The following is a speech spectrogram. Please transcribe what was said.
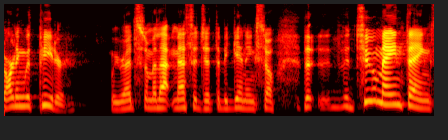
Starting with Peter. We read some of that message at the beginning. So, the, the two main things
